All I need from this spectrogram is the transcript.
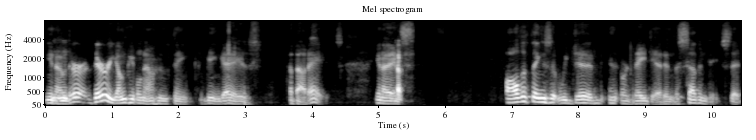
You know, mm-hmm. there there are young people now who think being gay is about AIDS. You know, it's all the things that we did or they did in the 70s that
